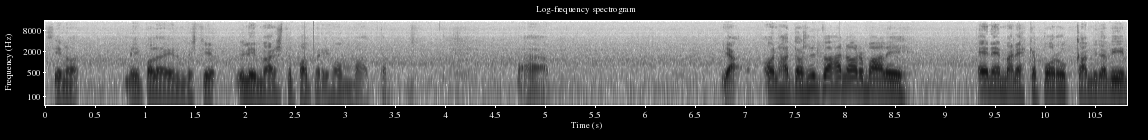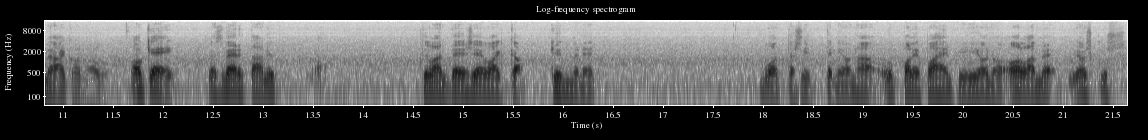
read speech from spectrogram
Siinä on niin paljon ilmeisesti ylimääräistä paperihommaa, että ää, ja onhan tuossa nyt vähän normaali enemmän ehkä porukkaa, mitä viime aikoina on ollut. Okei, jos vertaa nyt tilanteeseen vaikka 10 vuotta sitten, niin onhan ollut paljon pahempia jonoja. Ollaan me joskus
